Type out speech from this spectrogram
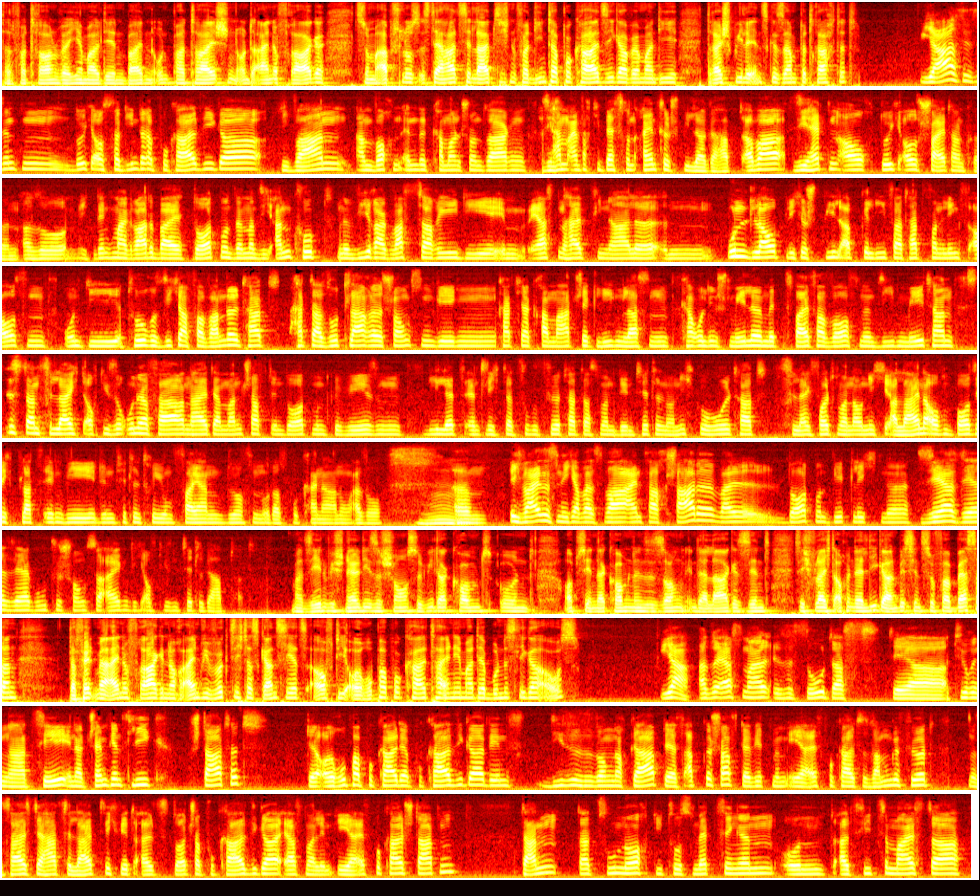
Dann vertrauen wir hier mal den beiden Unparteiischen. Und eine Frage zum Abschluss. Ist der HC Leipzig ein verdienter Pokalsieger, wenn man die drei Spiele insgesamt betrachtet? Ja, sie sind ein durchaus verdienter Pokalsieger. Sie waren am Wochenende, kann man schon sagen, sie haben einfach die besseren Einzelspieler gehabt. Aber sie hätten auch durchaus scheitern können. Also ich denke mal gerade bei Dortmund, wenn man sich anguckt, eine Virak Vassari, die im ersten Halbfinale ein unglaubliches Spiel abgeliefert hat von links außen und die Tore sicher verwandelt hat, hat da so klare Chancen gegen Katja Kramatschik liegen lassen. Caroline Schmele mit zwei verworfenen sieben Metern. Ist dann vielleicht auch diese Unerfahrenheit der Mannschaft in Dortmund gewesen, die letztendlich dazu geführt hat, dass man den Titel noch nicht geholt hat. Vielleicht wollte man auch nicht alleine auf dem Borsigplatz irgendwie den Titeltriumph feiern dürfen oder so, keine Ahnung. Also hm. ähm, ich weiß es nicht, aber es war einfach schade, weil Dortmund wirklich eine sehr, sehr, sehr gute Chance eigentlich auf diesen Titel gehabt hat. Mal sehen, wie schnell diese Chance wiederkommt und ob sie in der kommenden Saison in der Lage sind, sich vielleicht auch in der Liga ein bisschen zu verbessern. Da fällt mir eine Frage noch ein. Wie wirkt sich das Ganze jetzt auf die Europapokalteilnehmer der Bundesliga aus? Ja, also erstmal ist es so, dass der Thüringer HC in der Champions League startet. Der Europapokal der Pokalsieger, den es diese Saison noch gab, der ist abgeschafft. Der wird mit dem ERF-Pokal zusammengeführt. Das heißt, der HC Leipzig wird als deutscher Pokalsieger erstmal im ERF-Pokal starten. Dann dazu noch die TuS Metzingen und als Vizemeister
